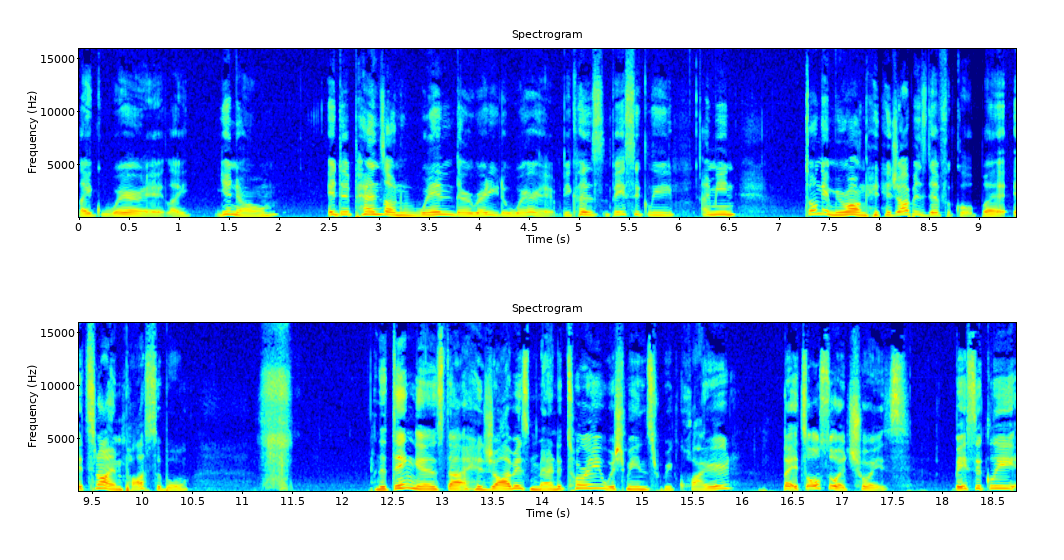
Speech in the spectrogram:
like wear it. Like, you know, it depends on when they're ready to wear it. Because basically, I mean, don't get me wrong, hijab is difficult, but it's not impossible. The thing is that hijab is mandatory, which means required, but it's also a choice. Basically,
